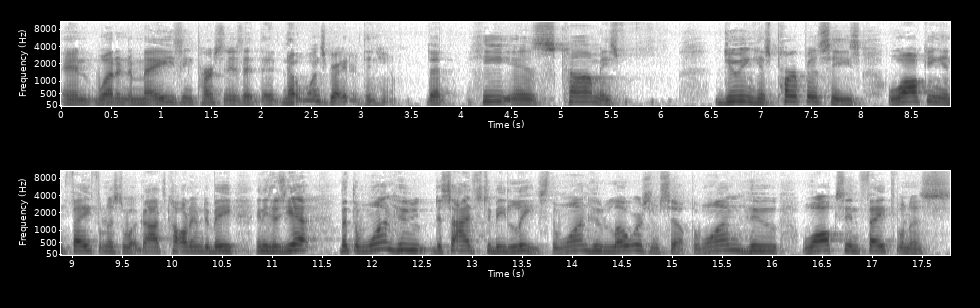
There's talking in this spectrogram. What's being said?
and what an amazing person is that, that no one's greater than him. That he is come, he's doing his purpose. He's walking in faithfulness to what God's called him to be. And he says, Yet, but the one who decides to be least, the one who lowers himself, the one who walks in faithfulness,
